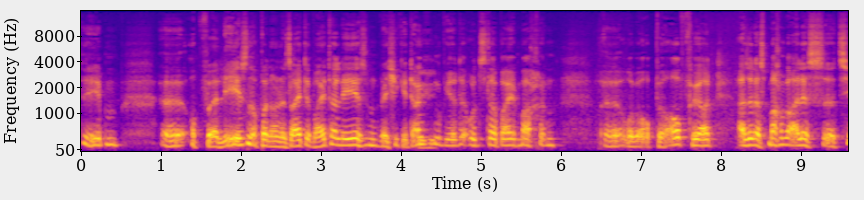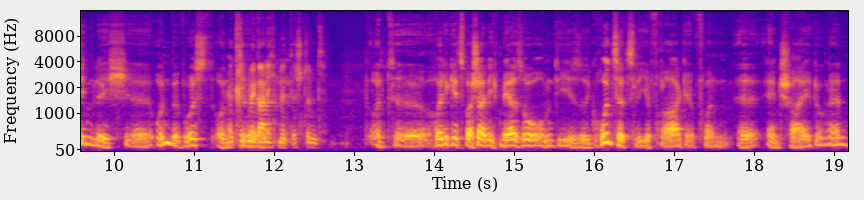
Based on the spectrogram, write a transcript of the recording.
nehmen, äh, ob wir lesen, ob wir noch eine Seite weiterlesen, welche Gedanken mhm. wir uns dabei machen äh, oder ob wir aufhören. Also das machen wir alles ziemlich unbewusst. Und, da kriegen wir gar nicht mit, das stimmt. Und heute geht es wahrscheinlich mehr so um diese grundsätzliche Frage von Entscheidungen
